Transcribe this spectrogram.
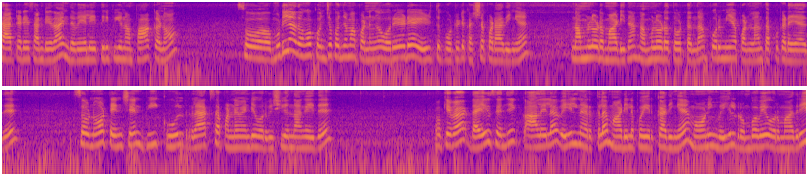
சாட்டர்டே சண்டே தான் இந்த வேலையை திருப்பியும் நான் பார்க்கணும். ஸோ முடியாதவங்க கொஞ்சம் கொஞ்சமாக பண்ணுங்கள் ஒரேடியாக இழுத்து போட்டுட்டு கஷ்டப்படாதீங்க. நம்மளோட மாடி தான் நம்மளோட தோட்டம் தான். பொறுமையாக பண்ணலாம் தப்பு கிடையாது. So no tension be cool ரிலாக்ஸாக பண்ண வேண்டிய ஒரு விஷயந்தாங்க இது. ஓகேவா? தயவு செஞ்சு காலையில் வெயில் நேரத்தில் மாடியில் போய் இருக்காதீங்க. மார்னிங் வெயில் ரொம்பவே ஒரு மாதிரி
